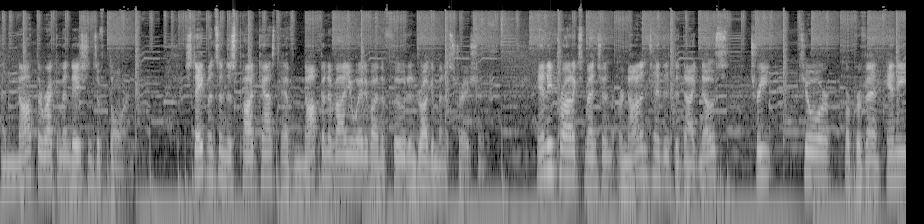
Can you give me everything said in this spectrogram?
and not the recommendations of Thorne. Statements in this podcast have not been evaluated by the Food and Drug Administration. Any products mentioned are not intended to diagnose, treat, cure, or prevent any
